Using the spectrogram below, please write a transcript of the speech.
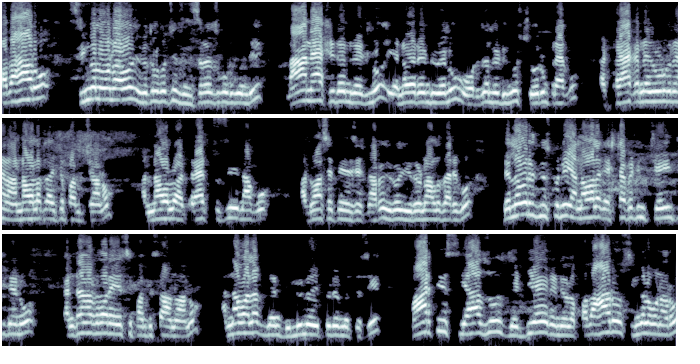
పదహారు సింగిల్ ఓనర్ ఈ వెహికల్ వచ్చేసి ఇన్సూరెన్స్ కూడా ఉంది. నాన్ యాక్సిడెంట్ వెహికల్ ఎనభై రెండు వేలు ఒరిజినల్ రీడింగ్ షోరూమ్ ట్రాక్ ఆ ట్రాక్ అనేది కూడా నేను అన్న వాళ్ళకి అయితే పంపించాను. అన్న వాళ్ళు ఆ ట్రాక్ చూసి నాకు అడ్వాన్స్ అయితే వేసేసినారు. ఈ రోజు ఇరవై నాలుగు తారీఖు. డెలివరీ తీసుకుని అన్న వాళ్ళకి ఎక్స్ట్రా ఫిట్టింగ్ చేయించి నేను కంటైనర్ ద్వారా వేసి పంపిస్తా ఉన్నాను. అన్న వాళ్ళకి నేను ఢిల్లీలో ఇప్పుడు వచ్చేసి మార్తి సియాజు జెడ్డీఐ రెండు వేల పదహారు సింగిల్ ఉన్నారు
